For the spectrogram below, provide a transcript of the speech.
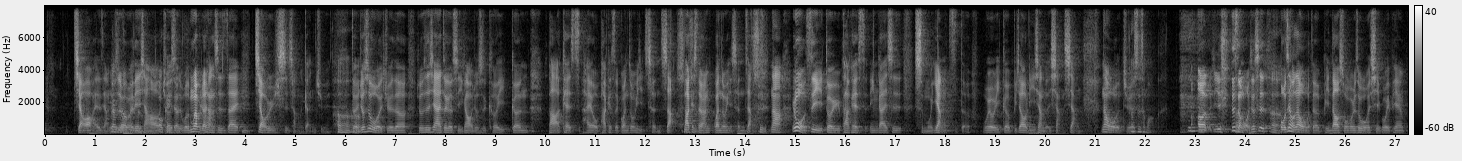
骄傲，还是这样，就是我有点想要，就是我的目标比较像是在嗯教育市场的感觉。对，就是我觉得，就是现在这个时期刚好就是可以跟 podcast 还有 podcast 的观众一起成长是，podcast 让观众一起成长。是那因为我自己对于 podcast 应该是什么样子的，我有一个比较理想的想象。那我觉得，是什么？呃，也是什么？就是嗯，我之前有在我的频道说过，就是我写过一篇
